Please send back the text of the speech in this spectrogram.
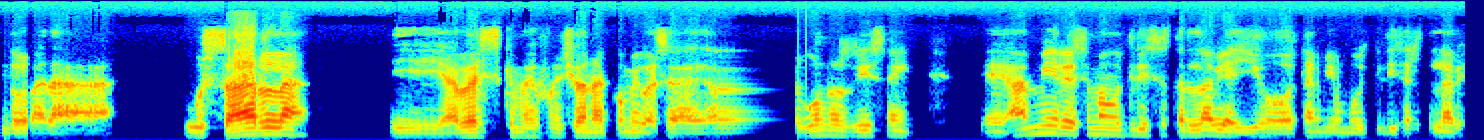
para usarla y a ver si es que me funciona conmigo. O sea, algunos dicen, eh, ah, mire, ese man utiliza esta labia, yo también voy a utilizar esta labia.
